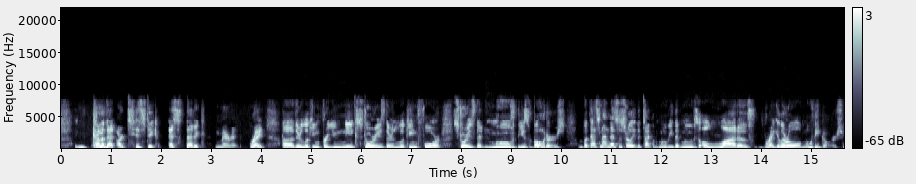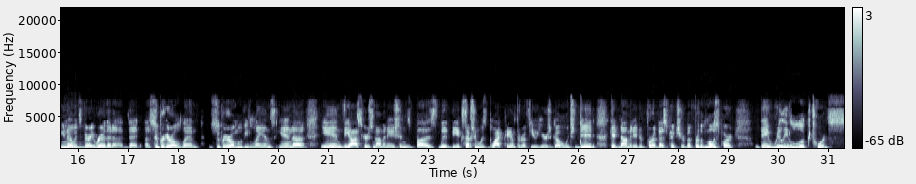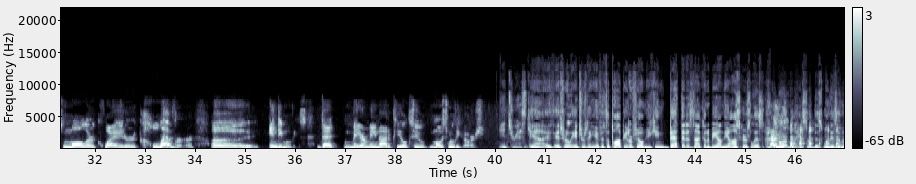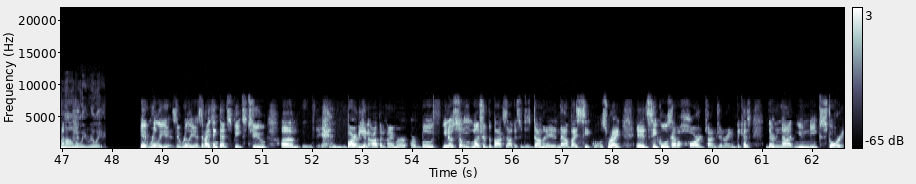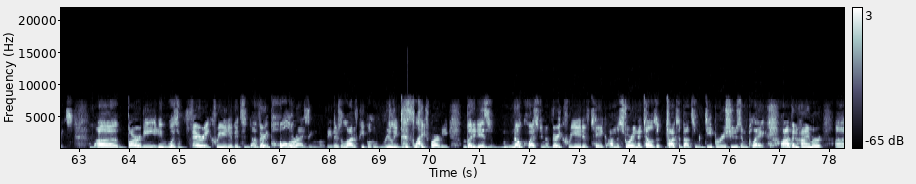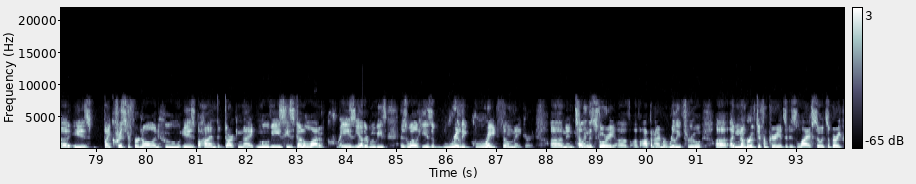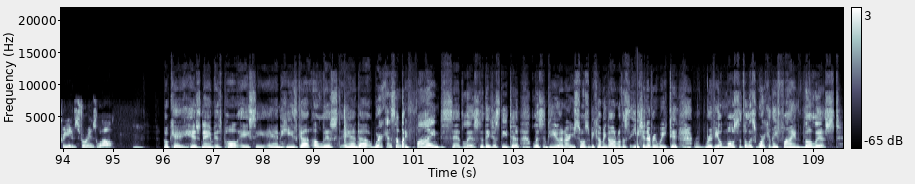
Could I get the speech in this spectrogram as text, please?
kind of that artistic aesthetic merit right? Uh, they're looking for unique stories. They're looking for stories that move these voters, but that's not necessarily the type of movie that moves a lot of regular old moviegoers. You know, mm. it's very rare that a that a superhero land superhero movie lands in uh, in the Oscars nominations buzz. The the exception was Black Panther a few years ago, which did get nominated for a Best Picture, but for the most part they really look towards smaller, quieter, clever uh, indie movies that may or may not appeal to most moviegoers. Interesting. Yeah, it's really interesting. If it's a popular film, you can bet that it's not going to be on the Oscars list normally. so this one is an anomaly, really. It really is. It really is. And I think that speaks to um, Barbie and Oppenheimer are both, you know, so much of the box office is dominated now by sequels, right? And sequels have a hard time generating because they're not unique stories. Hmm. Uh, Barbie it was very creative. It's a very polarizing movie. There's a lot of people who really disliked Barbie, but it is no question a very creative take on the story, and it tells it talks about some deeper issues in play. Oppenheimer. Uh, is by Christopher Nolan, who is behind the Dark Knight movies. He's done a lot of crazy other movies as well. He is a really great filmmaker um, and telling the story of, of Oppenheimer really through uh, a number of different periods of his life. So it's a very creative story as well. Okay, his name is Paul Asay, and he's got a list. And uh, where can somebody find said list? Do they just need to listen to you? And are you supposed to be coming on with us each and every week to reveal most of the list? Where can they find the list?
